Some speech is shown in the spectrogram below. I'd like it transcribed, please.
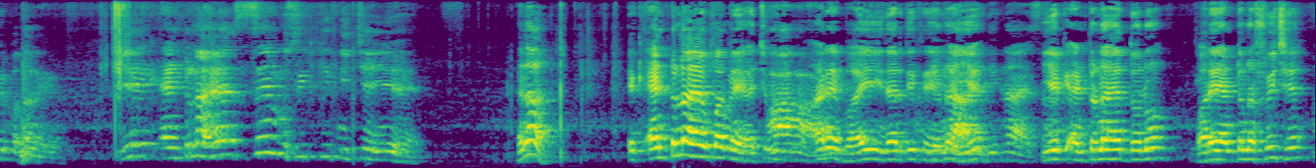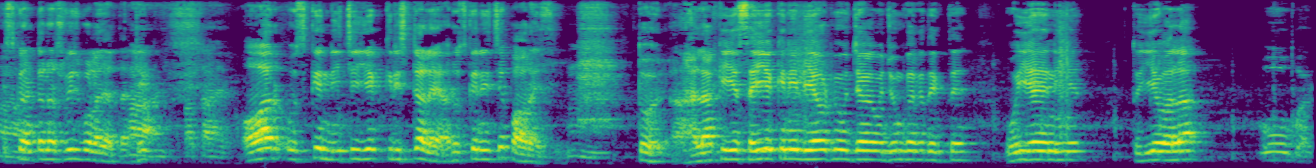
फिर पता लगेगा। ये एक एंटेना है सेम उसी के नीचे ये है। है ना? एक एंटोना है ऊपर में। अच्छा, हाँ, हाँ, अरे भाई इधर दिख रहे हैं ना ये है, है, ये एक एंटेना है दोनों और ये एंटेना स्विच है हाँ। इसको एंटेना स्विच बोला जाता है हाँ, ठीक? पता है। और उसके नीचे ये क्रिस्टल है और उसके नीचे पावर आईसी हम्म। तो हालाँकि ये सही है कि नहीं लेआउट में उस जगह जूम करके देखते हैं वही है या नहीं है? तो ये वाला ऊपर।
